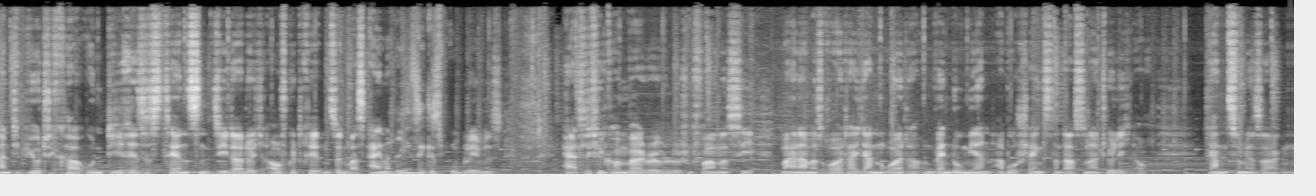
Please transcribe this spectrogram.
Antibiotika und die Resistenzen, die dadurch aufgetreten sind, was ein riesiges Problem ist. Herzlich willkommen bei Revolution Pharmacy. Mein Name ist Reuter, Jan Reuter. Und wenn du mir ein Abo schenkst, dann darfst du natürlich auch Jan zu mir sagen.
